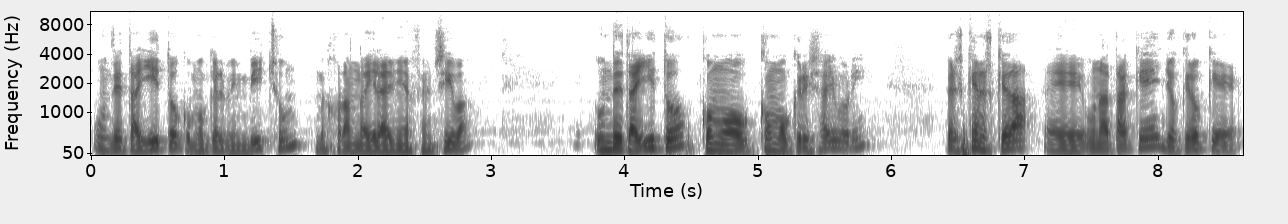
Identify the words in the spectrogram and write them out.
un detallito como Kelvin Bichum, mejorando ahí la línea ofensiva. Un detallito como, como Chris Ivory. Pero es que nos queda eh, un ataque, yo creo que,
